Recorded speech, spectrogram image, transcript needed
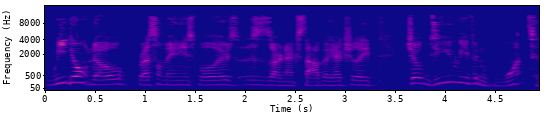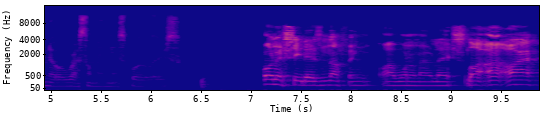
We don't know WrestleMania spoilers. This is our next topic, actually. Joe, do you even want to know WrestleMania spoilers? Honestly, there's nothing I want to know less. Like I, I,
